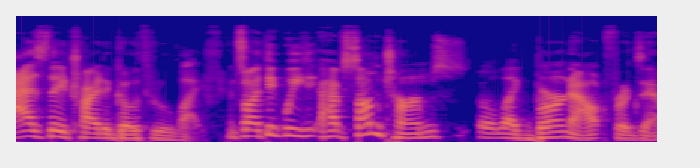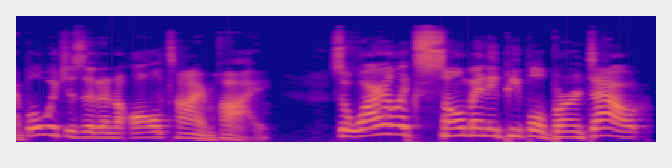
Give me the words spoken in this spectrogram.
as they try to go through life and so i think we have some terms uh, like burnout for example which is at an all-time high so why are like so many people burnt out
